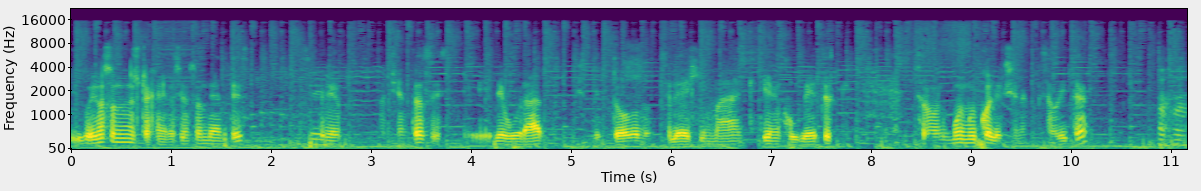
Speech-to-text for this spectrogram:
digo, no son de nuestra generación, son de antes. Sí. Pero en los 80 este, devoraron este, todo lo que se lee de He-Man, que tienen juguetes, que son muy, muy coleccionables ahorita. Ajá.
